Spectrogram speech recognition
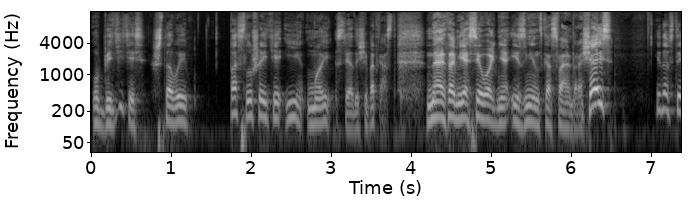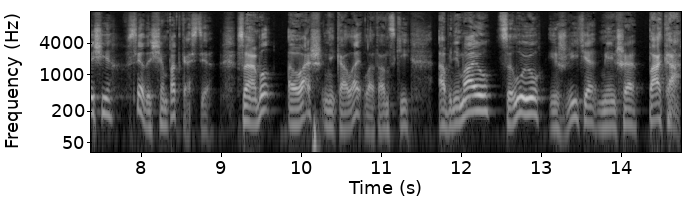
Убедитесь, что вы послушаете и мой следующий подкаст. На этом я сегодня из Минска с вами прощаюсь. И до встречи в следующем подкасте. С вами был ваш Николай Латанский. Обнимаю, целую и жрите меньше. Пока!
